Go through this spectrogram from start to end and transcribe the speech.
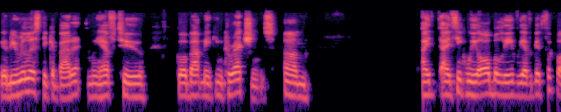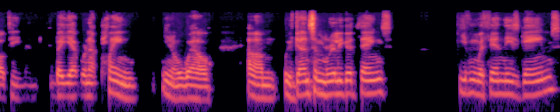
got to be realistic about it, and we have to go about making corrections. Um, I I think we all believe we have a good football team, and, but yet we're not playing, you know, well. Um, we've done some really good things, even within these games,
